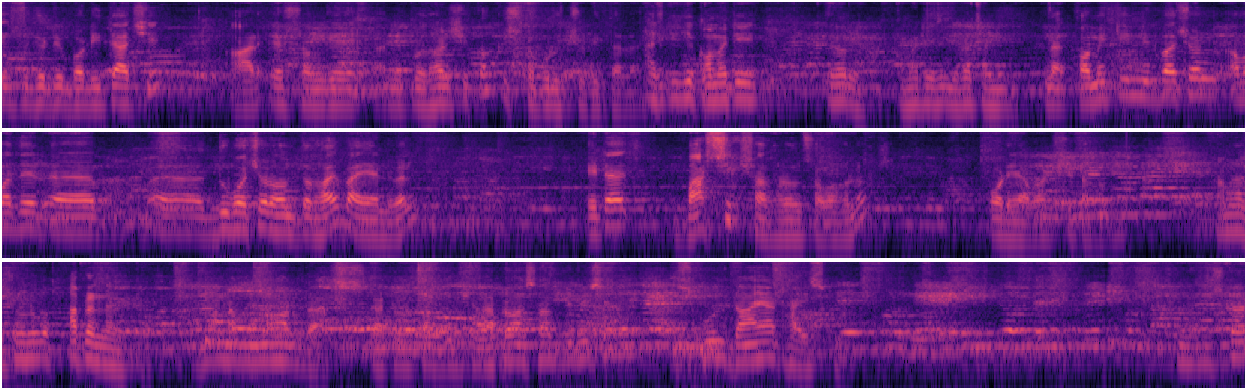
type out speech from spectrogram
এক্সিকিউটিভ বডিতে আছি। আর এর সঙ্গে আমি প্রধান শিক্ষক কৃষ্ণপুর উচ্চ বিদ্যালয়। আজকে কি কমিটি এ হলো? কমিটি নির্বাচন? না কমিটির নির্বাচন আমাদের দু বছর অন্তর হয় বাই অ্যানুয়াল এটা বার্ষিক সাধারণ সভা হলো পরে আবার সেটা হবে। আমরা শুনব। আপনার নাম? আমার নাম Manohar Das Katwa sub division Katwa sub division school দায়াট হাই স্কুল। নমস্কার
